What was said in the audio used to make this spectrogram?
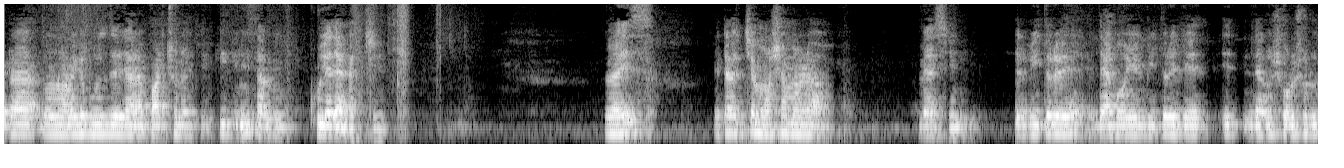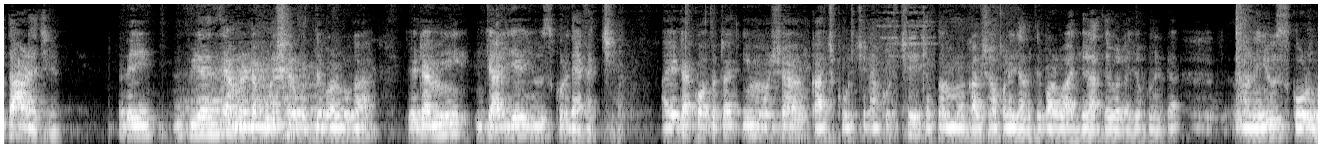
এটা তোমরা অনেকে বুঝতে যারা পারছ না যে কি জিনিস, আমি খুলে দেখাচ্ছি। রাইস এটা হচ্ছে মশা মারা মেশিন এর ভিতরে, দেখো, এর ভিতরে যে দেখো সরু সরু তার আছে। এই বিরাজ দিয়ে আমরা এটা পরিষ্কার করতে পারব গা। এটা আমি জ্বালিয়ে ইউজ করে দেখাচ্ছি। আর এটা কতটা কি মশা কাজ করছে না করছে, এটা তো আমরা কাল সকালে জানতে পারব। আজকে রাতেরবেলা যখন এটা মানে ইউজ করব,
